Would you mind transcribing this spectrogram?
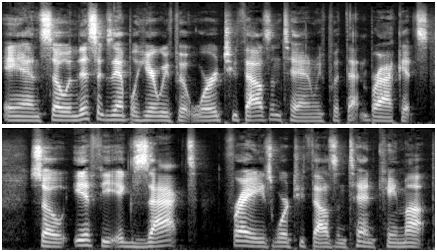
And so in this example here, we've put word 2010, we've put that in brackets. So if the exact phrase word 2010 came up,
